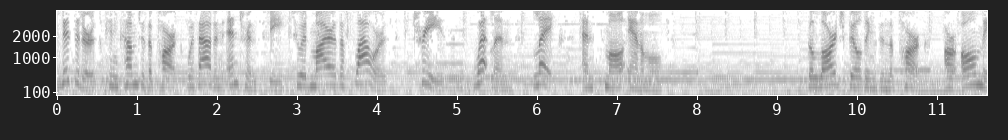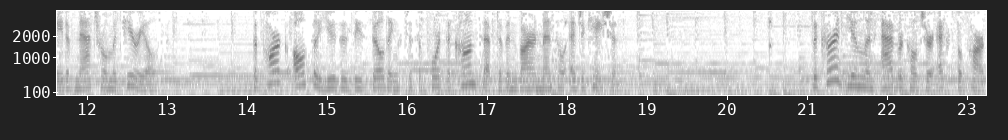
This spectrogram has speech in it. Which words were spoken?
Visitors can come to the park without an entrance fee to admire the flowers, trees, wetlands, lakes, and small animals. The large buildings in the park are all made of natural materials. The park also uses these buildings to support the concept of environmental education. The current Yunlin Agriculture Expo Park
